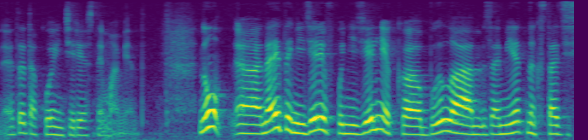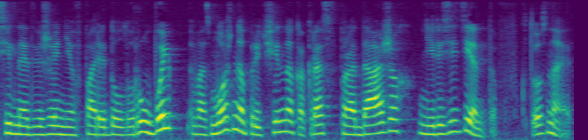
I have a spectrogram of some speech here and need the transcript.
Это такой интересный момент. Ну, э, на этой неделе в понедельник э, было заметно, кстати, сильное движение в паре доллар-рубль. Возможно, причина как раз в продажах нерезидентов, кто знает.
